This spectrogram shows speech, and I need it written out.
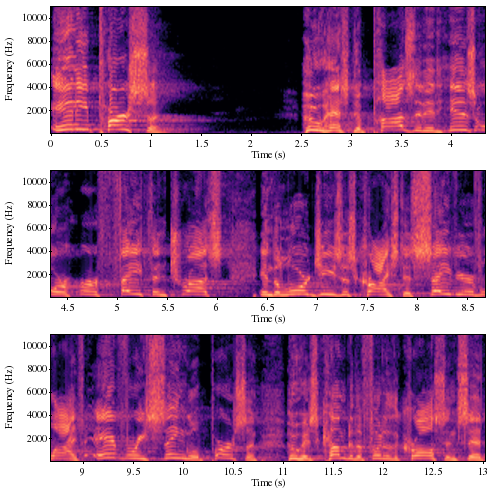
Any person who has deposited his or her faith and trust in the Lord Jesus Christ as Savior of life, every single person who has come to the foot of the cross and said,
